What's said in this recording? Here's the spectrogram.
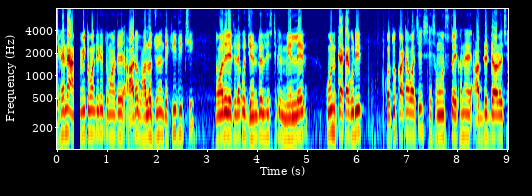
এখানে আমি তোমাদেরকে তোমাদের আরও ভালোর জন্য দেখিয়ে দিচ্ছি। তোমাদের এটা দেখো জেনারেল ডিস্ট্রিক্টের মেলের কোন ক্যাটাগরির কত কাট আছে সে সমস্ত এখানে আপডেট দেওয়া রয়েছে।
